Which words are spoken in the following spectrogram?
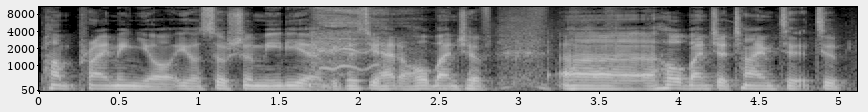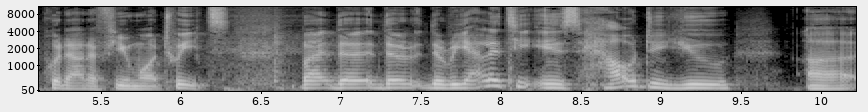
pump priming your, your social media because you had a whole bunch of uh, a whole bunch of time to, to put out a few more tweets. But the the, the reality is how do you uh,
